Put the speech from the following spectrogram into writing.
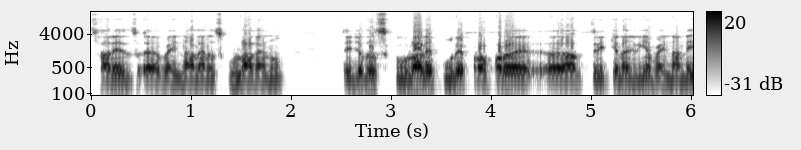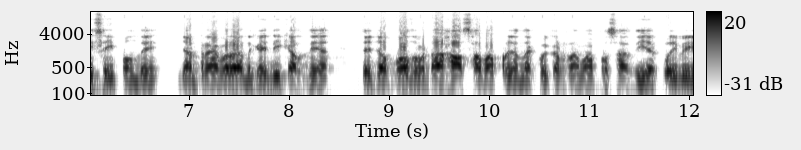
ਸਾਰੇ ਅਹ, ਵੈਨਾਂ ਵਾਲਿਆਂ ਨੂੰ ਸਕੂਲਾਂ ਵਾਲਿਆਂ ਨੂੰ। ਤੇ ਜਦੋਂ ਸਕੂਲ ਵਾਲੇ ਪੂਰੇ ਪ੍ਰੋਪਰ ਤਰੀਕੇ ਨਾਲ ਜਿਹੜੀਆਂ ਵੈਨਾਂ ਨਹੀਂ ਸਹੀ ਪਾਉਂਦੇ ਜਾਂ ਡਰਾਈਵਰ ਨਗਹਿਲੀ ਕਰਦੇ ਆ ਤੇ ਜਦ ਬਹੁਤ ਵੱਡਾ ਹਾਦਸਾ ਵਾਪਰ ਜਾਂਦਾ ਕੋਈ ਘਟਨਾ ਵਾਪਰ ਸਕਦੀ ਹੈ ਕੋਈ ਵੀ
